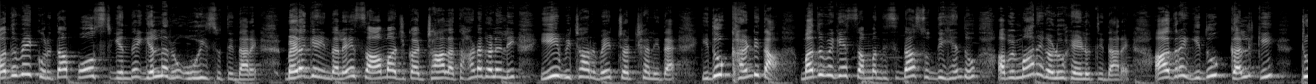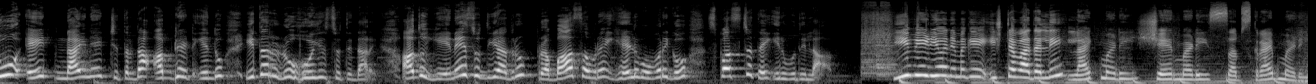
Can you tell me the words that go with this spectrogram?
ಮದುವೆ ಕುರಿತ ಪೋಸ್ಟ್ ಎಂದೇ ಎಲ್ಲರೂ ಊಹಿಸುತ್ತಿದ್ದಾರೆ. ಬೆಳಗ್ಗೆಯಿಂದಲೇ ಸಾಮಾಜಿಕ ಜಾಲತಾಣಗಳಲ್ಲಿ ಈ ವಿಚಾರವೇ ಚರ್ಚೆಯಲ್ಲಿದೆ. ಇದು ಖಂಡಿತ ಮದುವೆಗೆ ಸಂಬಂಧಿಸಿದ ಸುದ್ದಿ ಎಂದು ಅಭಿಮಾನಿಗಳು ಹೇಳುತ್ತಿದ್ದಾರೆ. ಆದರೆ ಇದು ಕಲ್ಕಿ ಟೂ ಏಟ್ ನೈನ್ ಏಟ್ ಚಿತ್ರದ ಅಪ್ಡೇಟ್ ಎಂದು ಇತರರು ಊಹಿಸುತ್ತಿದ್ದಾರೆ. ಅದು ಏನೇ ಸುದ್ದಿಯಾದರೂ ಪ್ರಭಾಸ್ ಅವರೇ ಹೇಳುವವರಿಗೂ ಸ್ಪಷ್ಟತೆ ಇರುವುದಿಲ್ಲ. ಈ ವಿಡಿಯೋ ನಿಮಗೆ ಇಷ್ಟವಾದಲ್ಲಿ ಲೈಕ್ ಮಾಡಿ, ಶೇರ್ ಮಾಡಿ, ಸಬ್ಸ್ಕ್ರೈಬ್ ಮಾಡಿ.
